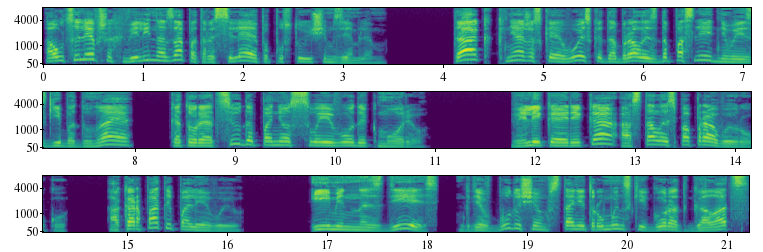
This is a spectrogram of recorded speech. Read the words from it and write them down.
а уцелевших вели на запад, расселяя по пустующим землям. Так княжеское войско добралось до последнего изгиба Дуная, который отсюда понес свои воды к морю. Великая река осталась по правую руку, а Карпаты по левую. Именно здесь, где в будущем встанет румынский город Галац,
